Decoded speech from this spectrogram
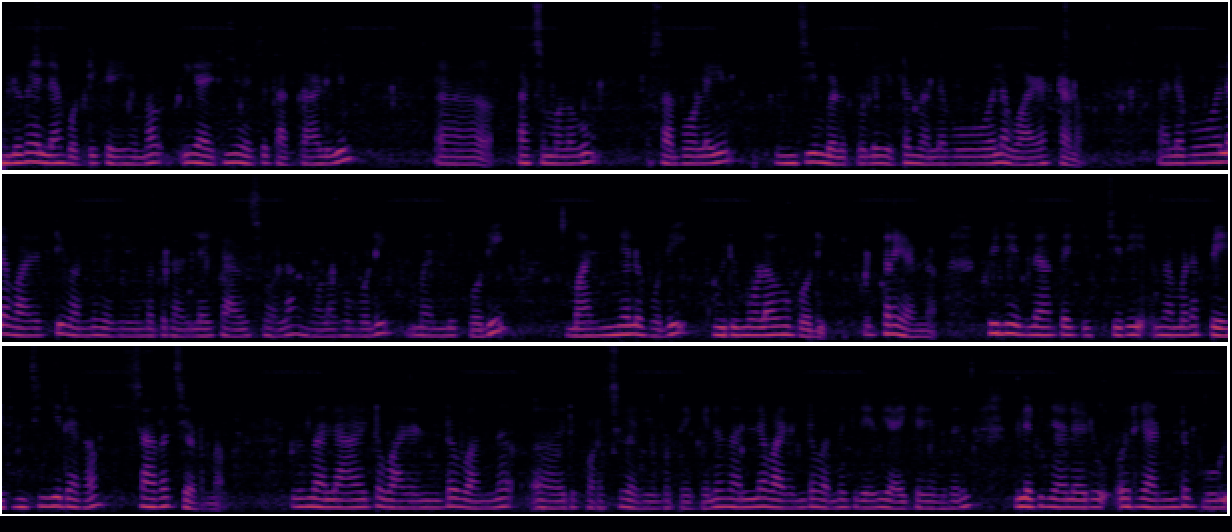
ഉലുവയെല്ലാം പൊട്ടിക്കഴിയുമ്പം ഈ അരിഞ്ഞു വെച്ച തക്കാളിയും പച്ചമുളകും സബോളയും ഇഞ്ചിയും വെളുത്തുള്ളിയും ഇട്ട് നല്ലപോലെ വഴട്ടണം. നല്ലപോലെ വഴറ്റി വന്നു കഴിയുമ്പോഴത്തേന് അതിലേക്ക് ആവശ്യമുള്ള മുളക് പൊടി മല്ലിപ്പൊടി മഞ്ഞൾ പൊടി കുരുമുളക് പൊടി ഇത്രയെണ്ണം പിന്നെ ഇതിനകത്തേക്ക് ഇച്ചിരി നമ്മുടെ പെരിഞ്ജീരകം ചതച്ചിടണം. ഇത് നല്ലതായിട്ട് വഴണ്ട് വന്ന് ഒരു കുറച്ച് കഴിയുമ്പോഴത്തേക്കിനും നല്ല വഴണ്ട് വന്ന് ഗ്രേവി ആയി കഴിയുമ്പോഴത്തേനും ഇതിലേക്ക് ഞാനൊരു ഒരു രണ്ട് പുളി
